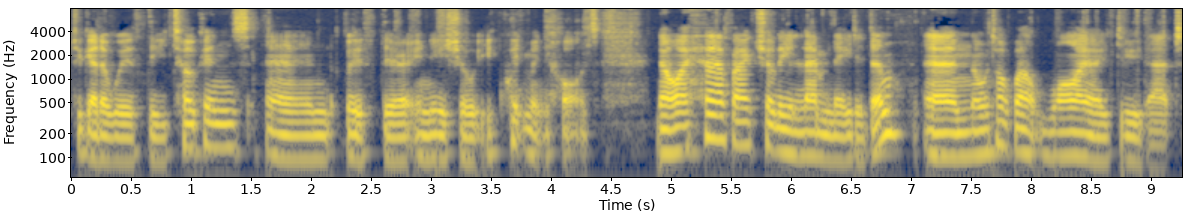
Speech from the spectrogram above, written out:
together with the tokens and with their initial equipment cards. Now I have actually laminated them and I'll talk about why I do that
